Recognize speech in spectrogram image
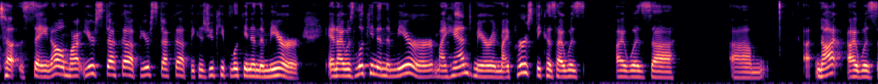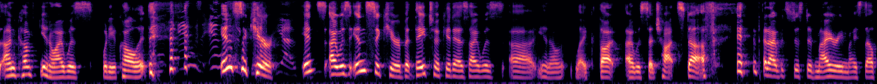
T- saying, "Oh, Mark, you're stuck up. You're stuck up because you keep looking in the mirror." And I was looking in the mirror, my hand mirror in my purse, because I was, I was, uh, um, not, I was uncomfortable. You know, I was, what do you call it? insecure. Yes. I was insecure, but they took it as I was, uh, you know, like thought I was such hot stuff that I was just admiring myself.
